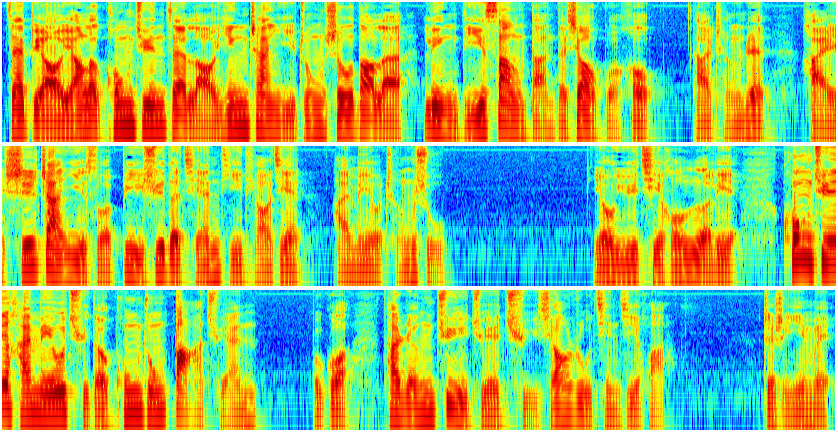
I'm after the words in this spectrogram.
在表扬了空军在老鹰战役中收到了令敌丧胆的效果后，他承认海狮战役所必须的前提条件还没有成熟。由于气候恶劣，空军还没有取得空中霸权。不过，他仍拒绝取消入侵计划，这是因为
